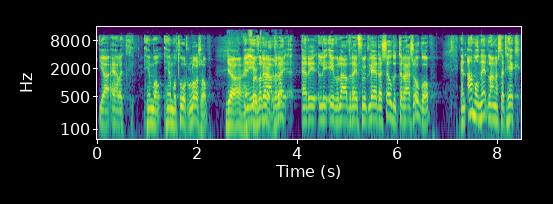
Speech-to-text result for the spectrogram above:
ja, eigenlijk helemaal, helemaal tot los op. Ja, En en even later, rij, en even later rijdt Veuclair datzelfde terras ook op. En allemaal net langs dat hek.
